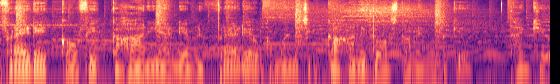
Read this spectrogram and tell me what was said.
Friday coffee Kahani and every Friday ఒక మంచి కహానీతో వస్తాం మీ ముందుకి. థ్యాంక్ యూ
